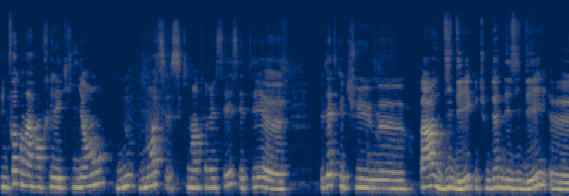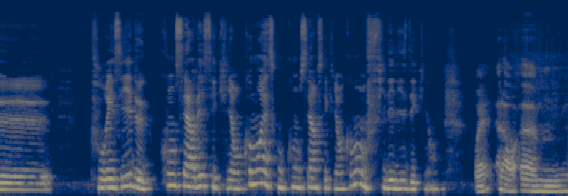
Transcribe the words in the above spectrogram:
une fois qu'on a rentré les clients, nous, moi, ce qui m'intéressait, c'était euh, peut-être que tu me parles d'idées, que tu me donnes des idées euh, pour essayer de conserver ces clients. Comment est-ce qu'on conserve ces clients? Comment on fidélise des clients? Ouais, alors euh,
